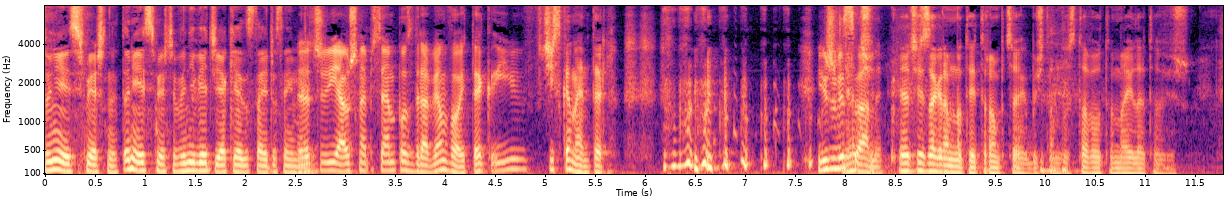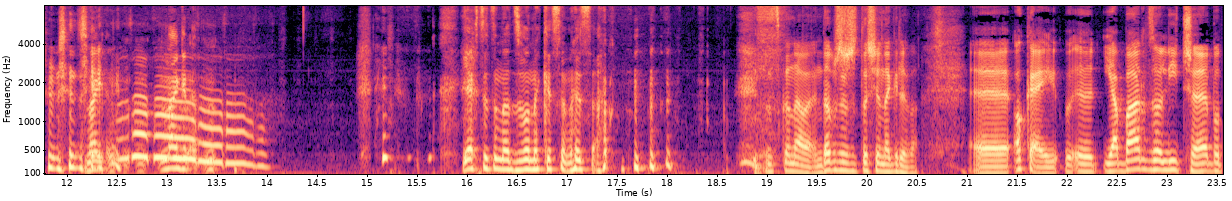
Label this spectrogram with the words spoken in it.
to nie jest śmieszne. To nie jest śmieszne. Wy nie wiecie, jakie ja dostaję czasami maile. Znaczy, ja już napisałem pozdrawiam Wojtek i wciskam enter. Już wysłany. Ja ci, ja ci zagram na tej trąbce, jakbyś tam dostawał te maile, to wiesz. Nagra... Ja chcę to na dzwonek SMS-a. Doskonałe. Dobrze, że to się nagrywa. E, Okej, okay. ja bardzo liczę, bo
